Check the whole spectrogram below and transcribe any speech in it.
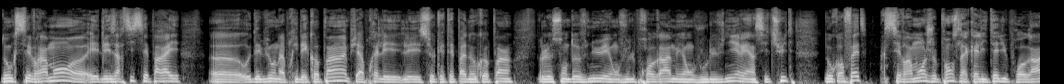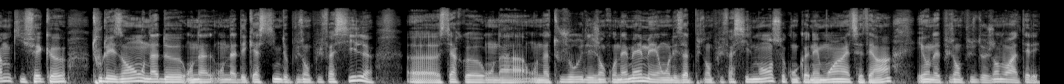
Donc c'est vraiment euh, et les artistes c'est pareil. Euh, au début on a pris des copains et puis après les, les ceux qui étaient pas nos copains le sont devenus et ont vu le programme et ont voulu venir et ainsi de suite. Donc en fait c'est vraiment je pense la qualité du programme qui fait que tous les ans on a de on a on a des castings de plus en plus faciles. Euh, C'est-à-dire qu'on a on a toujours eu des gens qu'on aimait mais on les a de plus en plus facilement, ceux qu'on connaît moins, etc. Et on a de plus en plus de gens devant la télé.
